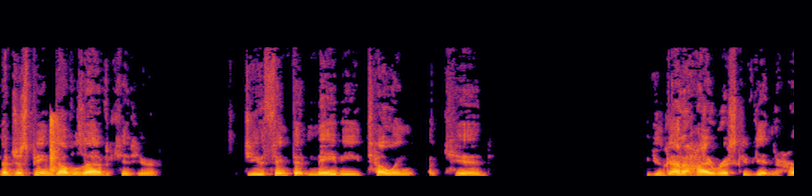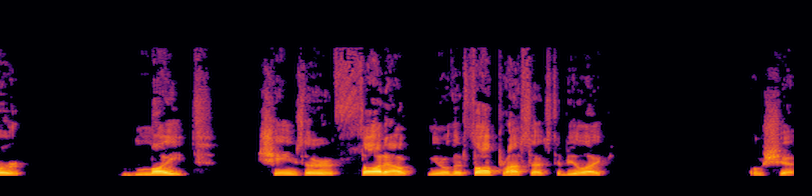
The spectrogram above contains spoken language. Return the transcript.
Now, just being devil's advocate here, do you think that maybe telling a kid you got a high risk of getting hurt might change their thought out, you know, their thought process to be like, oh shit.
